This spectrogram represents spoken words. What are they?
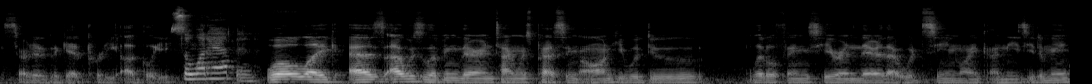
started to get pretty ugly. So what happened? Well, like as I was living there and time was passing on, he would do little things here and there that would seem like uneasy to me.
